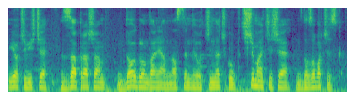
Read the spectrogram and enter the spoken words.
i oczywiście zapraszam do oglądania następnych odcineczków. Trzymajcie się, do zobaczyska.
